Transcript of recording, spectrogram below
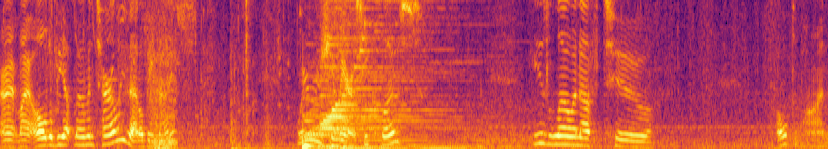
Alright, my ult will be up momentarily. That'll be nice. Where is Ymir? Is he close? He's low enough to ult upon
